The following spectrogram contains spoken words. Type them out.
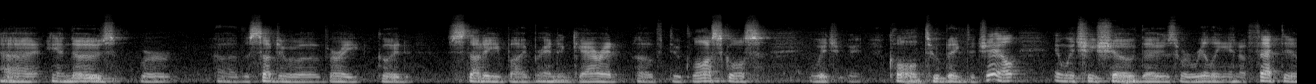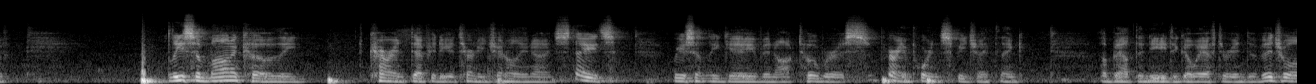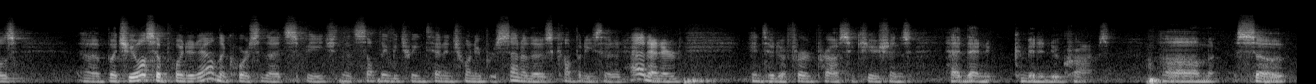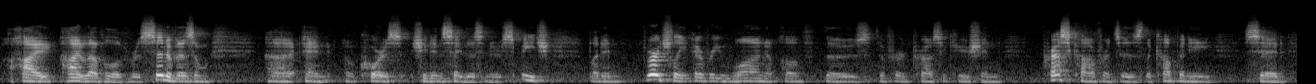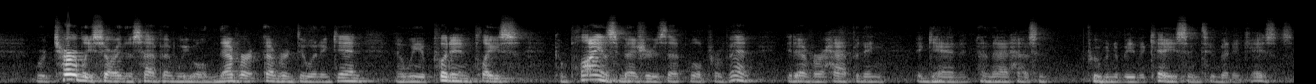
Uh, And those were uh, the subject of a very good study by Brandon Garrett of Duke Law Schools, which called Too Big to Jail, in which he showed those were really ineffective. Lisa Monaco, the current Deputy Attorney General of the United States, recently gave in October a very important speech, I think, about the need to go after individuals. Uh, But she also pointed out in the course of that speech that something between 10 and 20 percent of those companies that had entered into deferred prosecutions had then committed new crimes. Um, So a high, high level of recidivism. Uh, And of course, she didn't say this in her speech, but in virtually every one of those deferred prosecution press conferences, the company said, we're terribly sorry this happened. We will never, ever do it again. And we have put in place compliance measures that will prevent it ever happening again. And that hasn't proven to be the case in too many cases.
